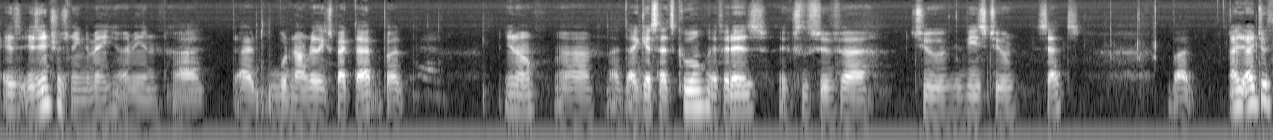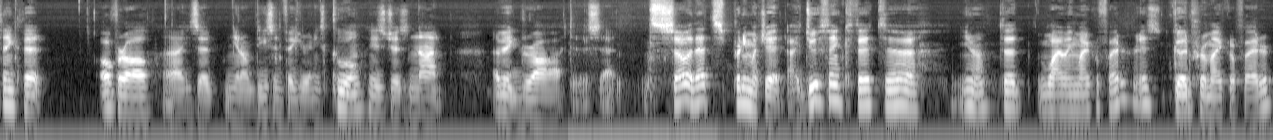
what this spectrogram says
is is interesting to me. I mean, uh, I would not really expect that, but you know, uh, I, I, guess that's cool if it is exclusive uh, to these two sets. But I, I do think that overall, uh, he's a you know decent figure and he's cool. He's just not a big draw to this set. So that's pretty much it. I do think that, uh, you know, the Y-Wing Microfighter is good for a Microfighter.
